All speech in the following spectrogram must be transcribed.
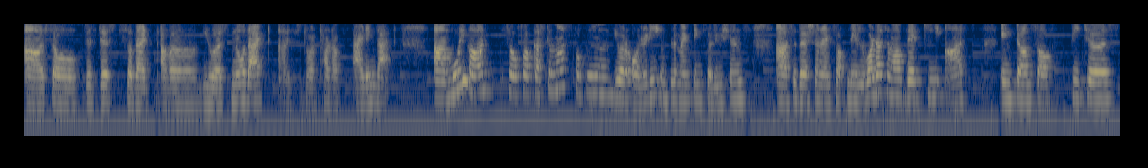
Uh, so just just so that our viewers know that, I just thought of adding that. Uh, moving on, so for customers for whom you are already implementing solutions, uh, Sudershan and Swapnil, what are some of their key asks in terms of features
